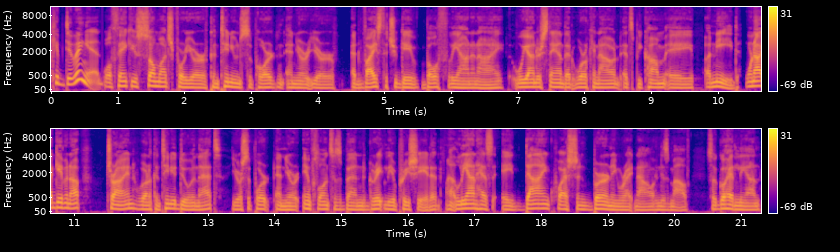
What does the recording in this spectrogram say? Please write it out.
keep doing it. Well, thank you so much for your continuing support and your your advice that you gave both Leon and I. We understand that working out it's become a a need. We're not giving up trying. We're going to continue doing that. Your support and your influence has been greatly appreciated. Uh, Leon has a dying question burning right now in his mouth. So go ahead, Leon.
